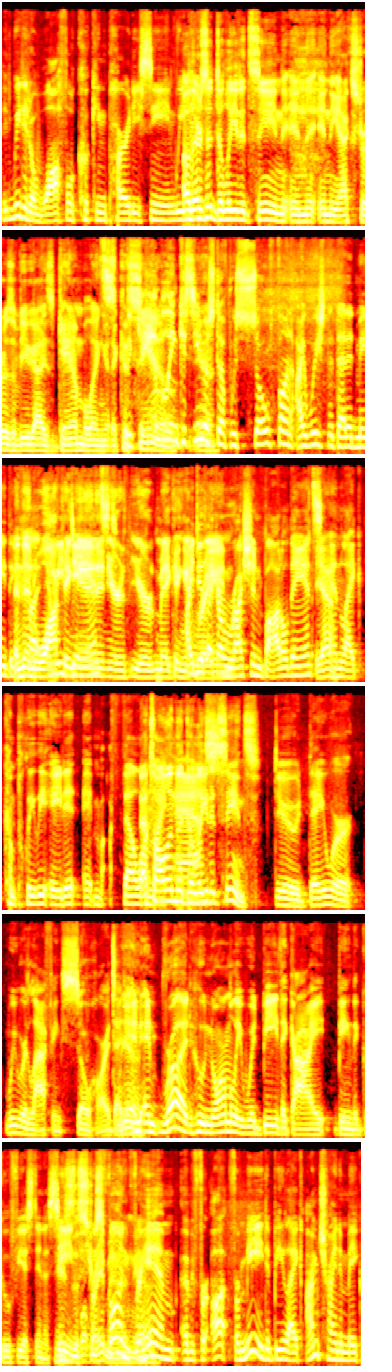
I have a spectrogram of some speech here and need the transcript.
We did a waffle cooking party scene. We Oh, did there's a deleted scene in the in the extras of you guys gambling at a casino. The gambling casino Yeah. stuff was so fun. I wish that that had made the casino. and cut. then walking in and you're you're making it I did like a. Russian bottle dance Yeah. and like completely ate it. It fell That's all in the deleted scenes. Dude, they were we were laughing so hard that Yeah. and and Rudd, who normally would be the guy being the goofiest in a scene, what was fun man, for yeah. him, I mean, for uh, for me to be like, I'm trying to make.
